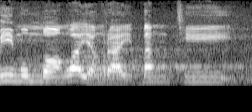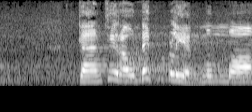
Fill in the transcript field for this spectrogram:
มีมุมมองว่าอย่างไรบางที การที่เราได้เปลี่ยนมุมมอง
